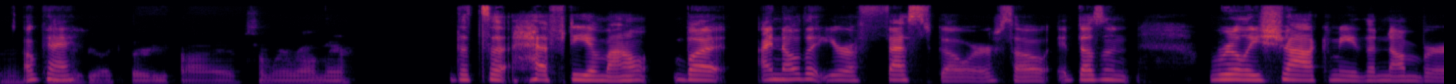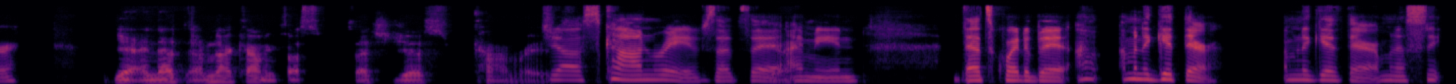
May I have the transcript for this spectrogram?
uh, Okay. maybe like 35, somewhere around there. That's a hefty amount, but I know that you're a fest goer, so it doesn't really shock me the number. Yeah, and that I'm not counting festivals. That's just con raves. Just con raves, that's it. Yeah. I mean, that's quite a bit. I'm, I'm gonna get there. I'm gonna get there. I'm gonna sne-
